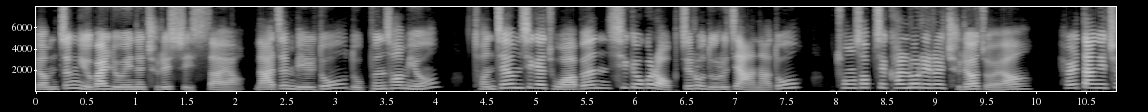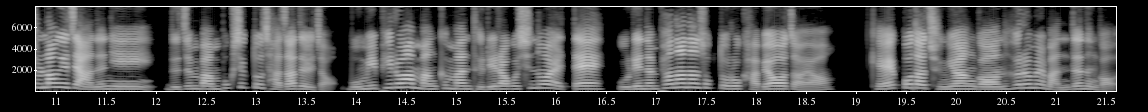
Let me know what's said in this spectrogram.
염증 유발 요인을 줄일 수 있어요. 낮은 밀도, 높은 섬유, 전체 음식의 조합은 식욕을 억지로 누르지 않아도 총 섭취 칼로리를 줄여줘요. 혈당이 출렁이지 않으니 늦은 밤 폭식도 잦아들죠. 몸이 필요한 만큼만 드리라고 신호할 때 우리는 편안한 속도로 가벼워져요. 계획보다 중요한 건 흐름을 만드는 것.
